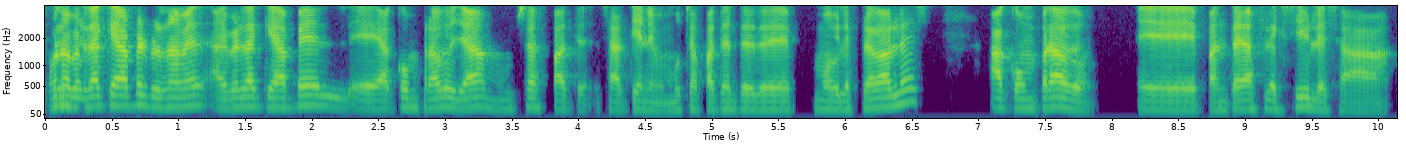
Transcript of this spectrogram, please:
Bueno, es verdad que Apple, perdóname, es verdad que Apple eh, ha comprado ya muchas patentes, o sea, tiene muchas patentes de móviles plegables, ha comprado eh, pantallas flexibles a,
